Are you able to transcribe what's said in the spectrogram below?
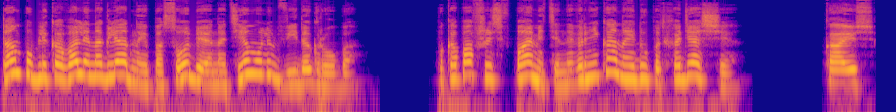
Там публиковали наглядные пособия на тему любви до гроба. Покопавшись в памяти, наверняка найду подходящее. Каюсь,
